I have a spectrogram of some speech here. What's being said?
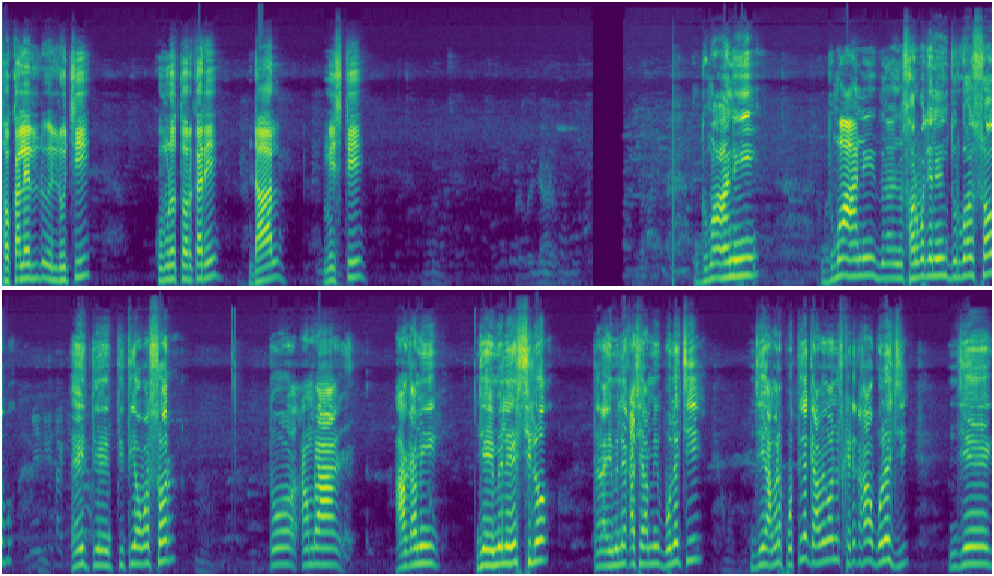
সকালে লুচি, কুমড়োর তরকারি, ডাল, মিষ্টি। দুমাহানি দুমাহানি সর্বজনীন দুর্গোৎসব, এই তৃতীয় বৎসর। তো আমরা আগামী যে এমএলএ এসছিল, তারা এমএলএ কাছে আমি বলেছি যে, আমরা প্রত্যেক গ্রামের মানুষ খেটে খাওয়া বলেছি যে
